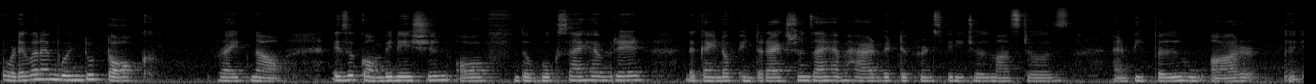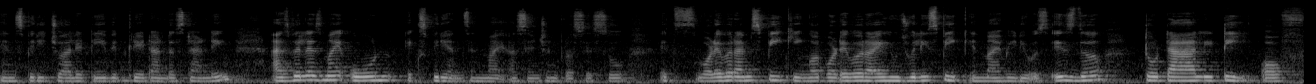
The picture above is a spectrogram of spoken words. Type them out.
Whatever I'm going to talk right now is a combination of the books I have read, the kind of interactions I have had with different spiritual masters and people who are in spirituality with great understanding as well as my own experience in my ascension process so it's whatever i'm speaking or whatever i usually speak in my videos is the totality of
